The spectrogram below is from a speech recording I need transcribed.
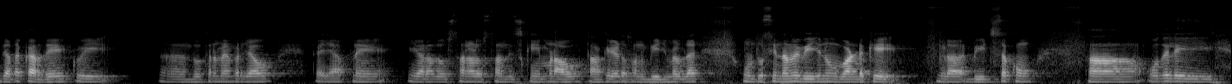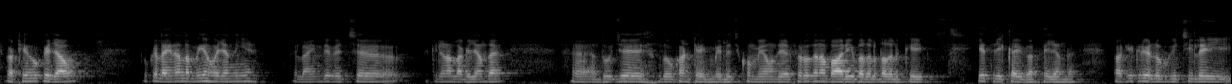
ਜਾਂ ਤਾਂ ਘਰ ਦੇ ਕੋਈ ਦੋ ਤਿੰਨ ਮੈਂਬਰ ਜਾਓ ਤੇ ਜਾਂ ਆਪਣੇ ਯਾਰਾਂ ਦੋਸਤਾਂ ਨਾਲ ਉਸ ਤਰ੍ਹਾਂ ਦੀ ਸਕੀਮ ਬਣਾਓ ਤਾਂ ਕਿ ਜਿਹੜਾ ਤੁਹਾਨੂੰ ਬੀਜ ਮਿਲਦਾ ਹੁਣ ਤੁਸੀਂ ਨਵੇਂ ਬੀਜ ਨੂੰ ਵੰਡ ਕੇ ਜਿਹੜਾ ਬੀਜ ਸਕੋ ਤਾਂ ਉਹਦੇ ਲਈ ਇਕੱਠੇ ਹੋ ਕੇ ਜਾਓ, ਕਿਉਂਕਿ ਲਾਈਨਾਂ ਲੰਮੀਆਂ ਹੋ ਜਾਂਦੀਆਂ ਤੇ ਲਾਈਨ ਦੇ ਵਿੱਚ ਇੱਕ ਜਣਾ ਲੱਗ ਜਾਂਦਾ ਹੈ ਦੂਜੇ 2 ਘੰਟੇ ਮੇਲੇ 'ਚ ਘੁੰਮੇ ਆਉਂਦੇ ਆ, ਫਿਰ ਉਹਦੇ ਨਾਲ ਬਾਰੀ ਬਦਲ ਬਦਲ ਕੇ ਇਹ ਤਰੀਕਾ ਵੀ ਵਰਤਿਆ ਜਾਂਦਾ ਬਾਕੀ ਘਰੇਲੂ ਬਗੀਚੀ ਲਈ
